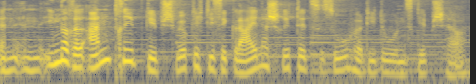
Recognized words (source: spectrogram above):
einen, einen inneren Antrieb gibst, wirklich diese kleinen Schritte zu suchen, die du uns gibst, Herr.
